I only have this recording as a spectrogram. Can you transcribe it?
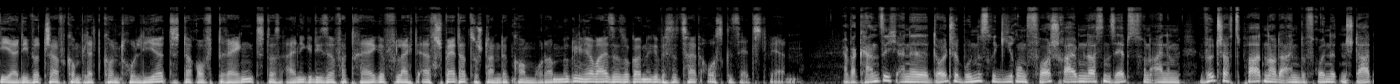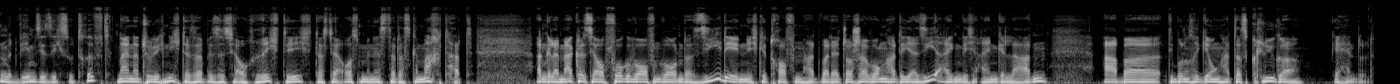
die ja die Wirtschaft komplett kontrolliert, darauf drängt, dass einige dieser Verträge vielleicht erst später zustande kommen oder möglicherweise sogar eine gewisse Zeit ausgesetzt werden. Aber kann sich eine deutsche Bundesregierung vorschreiben lassen, selbst von einem Wirtschaftspartner oder einem befreundeten Staaten, mit wem sie sich so trifft? Nein, natürlich nicht. Deshalb ist es ja auch richtig, dass der Außenminister das gemacht hat. Angela Merkel ist ja auch vorgeworfen worden, dass sie den nicht getroffen hat, weil der Joshua Wong hatte ja sie eigentlich eingeladen. Aber die Bundesregierung hat das klüger gehandelt.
